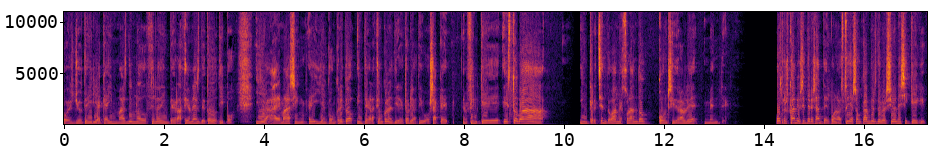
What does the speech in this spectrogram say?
pues yo te diría que hay más de una docena de integraciones de todo tipo. Y además, eh, y en concreto, integración con el directorio activo. O sea que, en fin, que esto va increciendo, va mejorando considerablemente. Otros cambios interesantes. Bueno, estos ya son cambios de versiones y que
